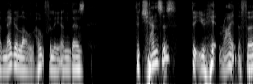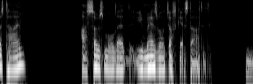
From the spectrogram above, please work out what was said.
are mega long, hopefully. And there's the chances that you hit right the first time are so small that you may as well just get started. Hmm.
